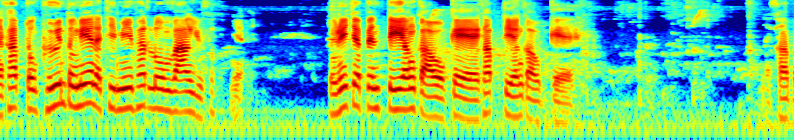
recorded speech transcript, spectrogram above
นะครับตรงพื้นตรงนี้นะที่มีพัดลมวางอยู่เนี่ยตรงนี้จะเป็นเตียงเก่าแก่ครับ เตียงเก่าแก่นะครับ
